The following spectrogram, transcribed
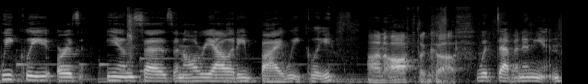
weekly, or as Ian says, in all reality, bi weekly, On off the cuff. with Devin and Ian.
